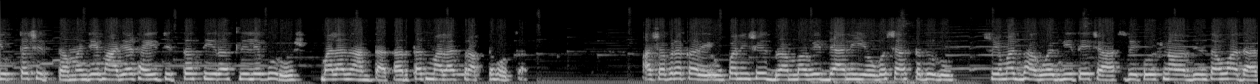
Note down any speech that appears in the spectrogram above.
युक्त चित्त म्हणजे माझ्या ठाई चित्त स्थिर असलेले पुरुष मला जाणतात अर्थात मलाच प्राप्त होतात. अशा प्रकारे उपनिषद ब्रह्मविद्या आणि योगशास्त्र रूप श्रीमद भागवद्गीतेच्या श्रीकृष्ण अर्जुन संवादात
